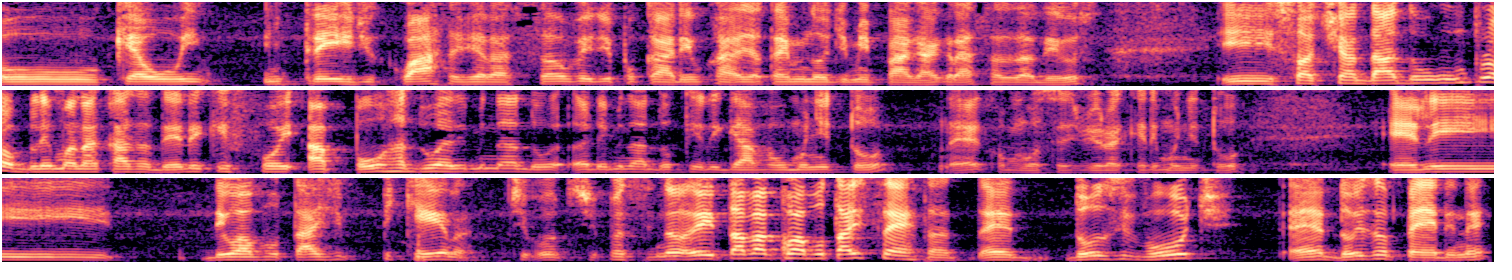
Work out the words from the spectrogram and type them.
O que é o em, em 3 de quarta geração, vendi pro e o cara já terminou de me pagar, graças a Deus. E só tinha dado um problema na casa dele que foi a porra do eliminador. O eliminador que ligava o monitor, né? Como vocês viram aquele monitor. Ele deu a voltagem pequena. Tipo, tipo assim, não, ele tava com a voltagem certa. É 12 volts, é 2 amperes, né?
